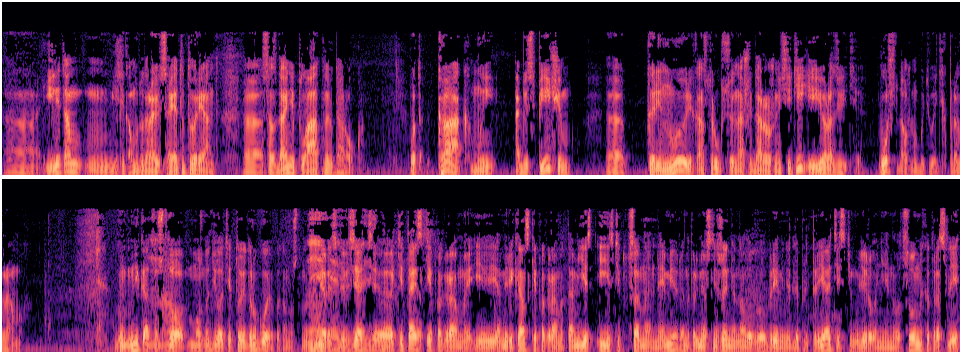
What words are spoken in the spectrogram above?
э, или там, если кому-то нравится этот вариант, э, создание платных дорог. Вот как мы обеспечим коренную реконструкцию нашей дорожной сети и ее развитие. Вот что должно быть в этих программах. Мне кажется, Но... что можно делать и то, и другое, потому что, например, Нет, если я, взять я, я, китайские я... программы и американские программы, там есть и институциональные меры, например, снижение налогового бремени для предприятий, стимулирование инновационных отраслей,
